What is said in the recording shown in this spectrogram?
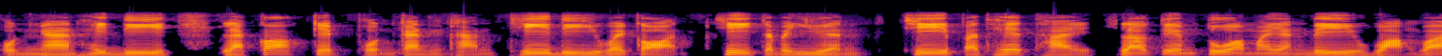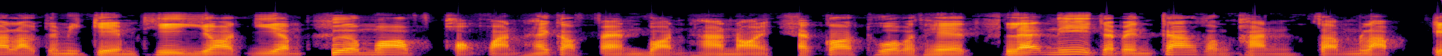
ผลงานให้ดี และก็เก็บผลการแข่งขันที่ดีไว้ก่อน ที่จะไปเยือนที่ประเทศไทย เราเตรียมตัวมาอย่างดี หวังว่าเราจะมีเกมที่ยอดเยี่ยม เพื่อมอบของขวัญให้กับแฟนบอลฮานอย และก็ทั่วประเทศ และนี่จะเป็นก้าวสำคัญสำหรับ เก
